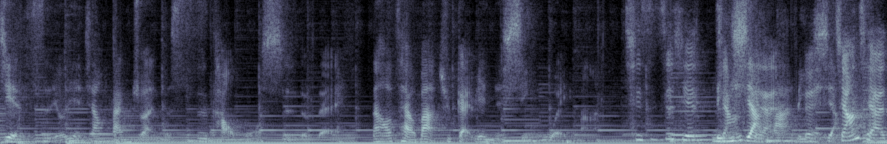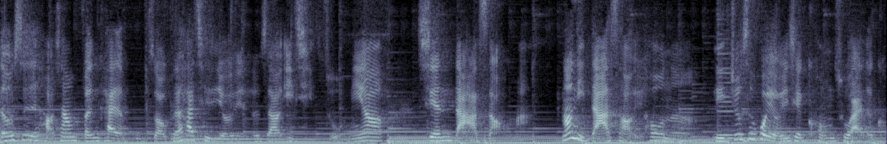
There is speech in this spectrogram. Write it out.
借此有点像反转的思考模式，对不对？然后才有办法去改变你的行为嘛。其实这些理想嘛，理想讲起来都是好像分开的步骤，可是它其实有点都是要一起做。你要先打扫嘛，然后你打扫以后呢，你就是会有一些空出来的空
